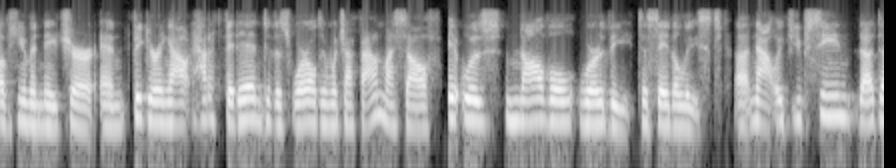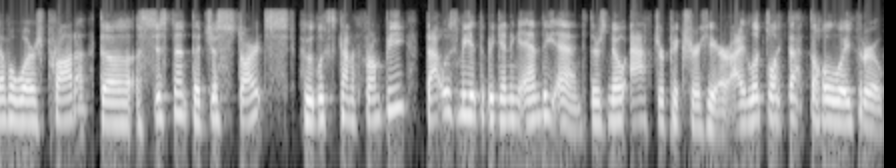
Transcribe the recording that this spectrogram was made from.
of human nature and figuring out how to fit into this world in which I found myself. It was novel worthy, to say the least. Uh, now, if you've seen uh, Devil Wears Prada, the assistant that just starts, who looks kind of frumpy, that was me at the beginning and the end. There's no after picture here. I looked like that the whole way through,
